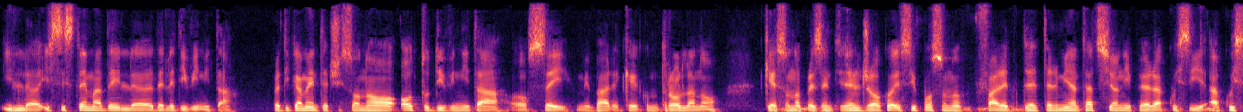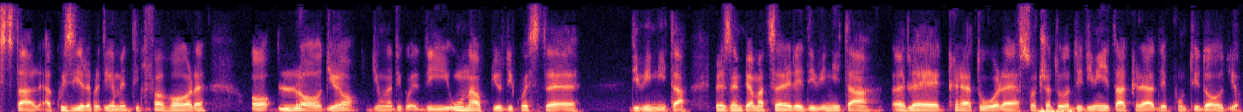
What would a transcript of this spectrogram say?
il, il sistema del- delle divinità. Praticamente ci sono otto divinità o sei, mi pare, che controllano, che sono presenti nel gioco e si possono fare determinate azioni per acquisi- acquisire praticamente il favore o l'odio di una, di que- di una o più di queste divinità. Per esempio, ammazzare le divinità, eh, le creature associate a divinità crea dei punti d'odio.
